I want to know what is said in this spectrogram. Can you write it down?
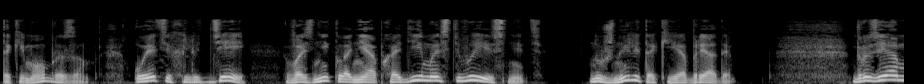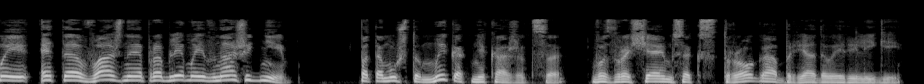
Таким образом, у этих людей возникла необходимость выяснить, нужны ли такие обряды. Друзья мои, это важная проблема и в наши дни. потому что мы, как мне кажется, возвращаемся к строго обрядовой религии.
